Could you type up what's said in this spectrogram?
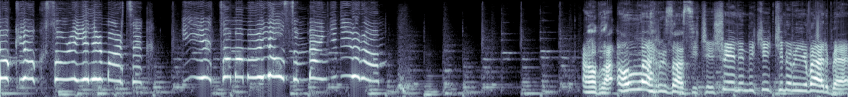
Yok yok sonra gelirim artık. Abla Allah rızası için şu elindeki 2 lirayı ver be.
